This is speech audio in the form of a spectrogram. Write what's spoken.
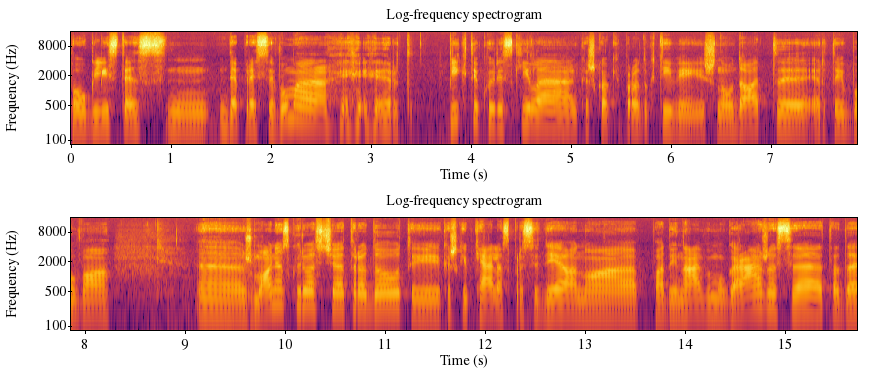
paauglystės depresyvumą ir pyktį, kuris kyla kažkokį produktyviai išnaudot. Ir tai buvo e, žmonės, kuriuos čia atradau, tai kažkaip kelias prasidėjo nuo padainavimų garažuose, tada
